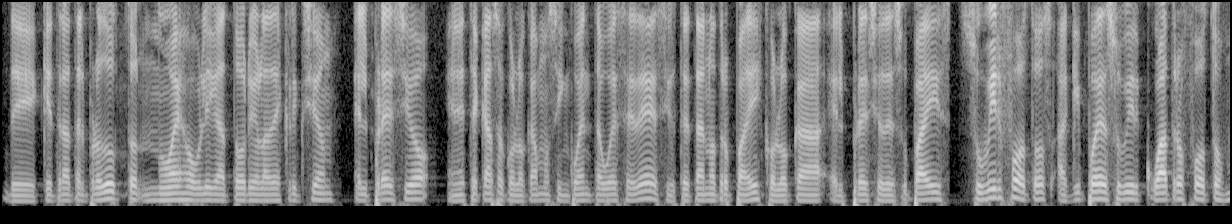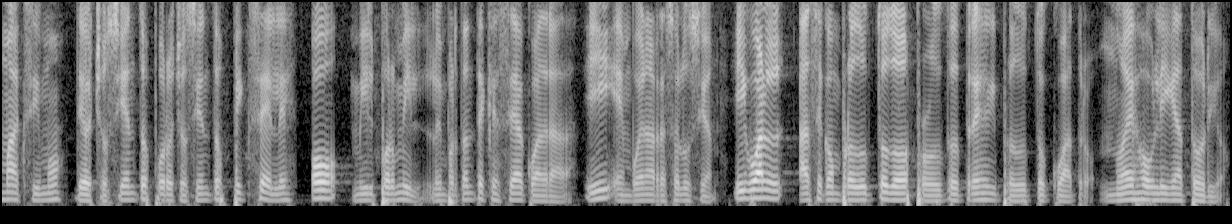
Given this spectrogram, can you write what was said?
de qué trata el producto. No es obligatorio la descripción. El precio en este caso colocamos 50 USD. Si usted está en otro país, coloca el precio de su país. Subir fotos. Aquí puede subir cuatro fotos máximo de 800 por 800 píxeles o 1000 por 1000. Lo importante es que sea cuadrada y en buena resolución. Igual hace con producto 2, producto 3 y producto 4. No es obligatorio.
